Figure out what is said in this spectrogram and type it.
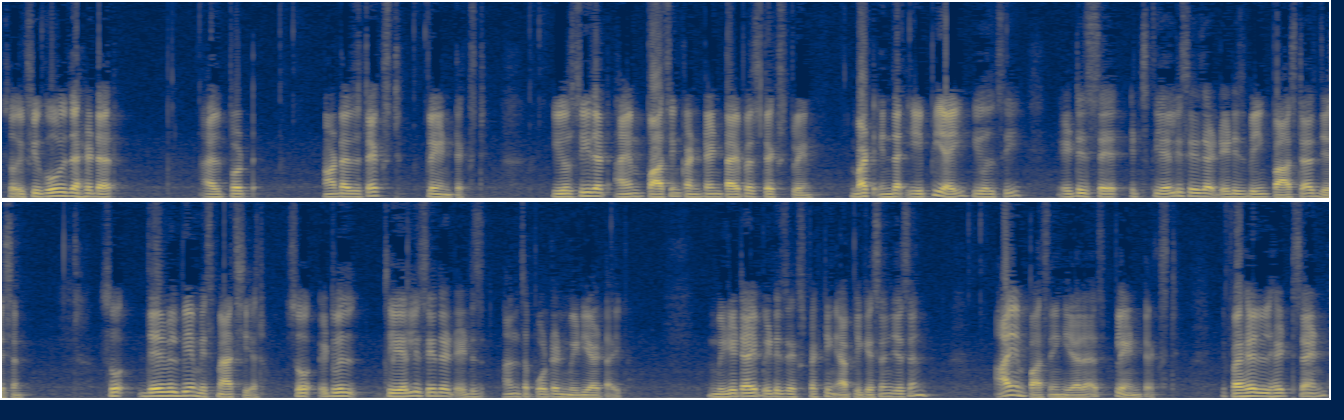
So if you go with the header, I'll put not as text, plain text. You will see that I am passing content type as text plain but in the API you will see it is it clearly says that it is being passed as JSON. So there will be a mismatch here. So it will clearly say that it is unsupported media type. Media type it is expecting application JSON. I am passing here as plain text. If I will hit send,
